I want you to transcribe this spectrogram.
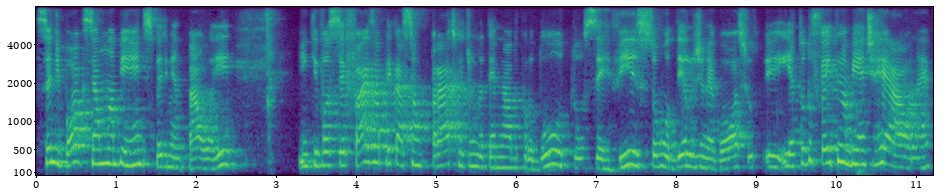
Sandbox é um ambiente experimental aí, em que você faz a aplicação prática de um determinado produto, serviço ou modelo de negócio, e, e é tudo feito em ambiente real, né?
